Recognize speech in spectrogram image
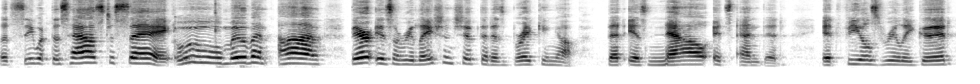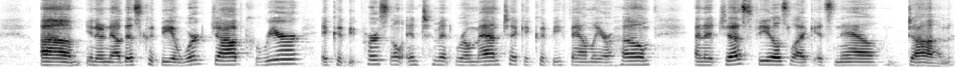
Let's see what this has to say. Ooh, moving on. There is a relationship that is breaking up. That is now, it's ended. It feels really good. Um, you know, now this could be a work job, career, it could be personal, intimate, romantic, it could be family or home, and it just feels like it's now done.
